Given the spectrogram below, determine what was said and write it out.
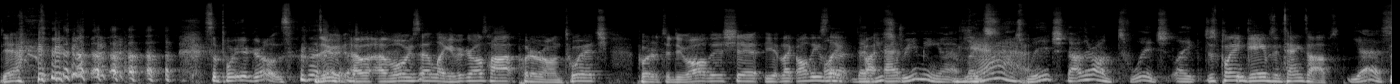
yeah, Support your girls. dude. I, I've always said like, if your girl's hot, put her on Twitch, put her to do all this shit. Yeah, Like all these Oh, like that, new uh, ad- streaming app, like Yeah. Twitch. Now they're on Twitch. Like just playing games in tank tops. yes,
